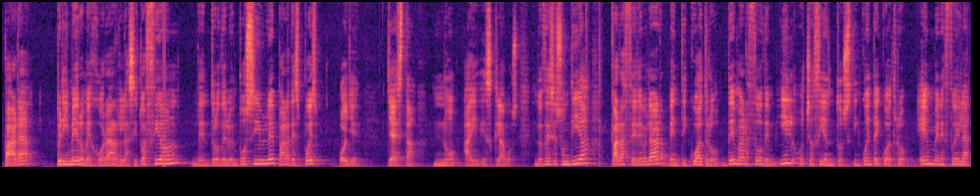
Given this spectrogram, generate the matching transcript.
Para primero mejorar la situación dentro de lo imposible para después, oye, ya está, no hay esclavos. Entonces es un día para celebrar 24 de marzo de 1854 en Venezuela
